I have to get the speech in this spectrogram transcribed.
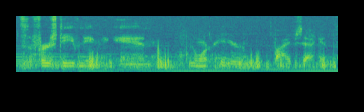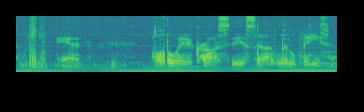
It's the first evening, and we weren't here five seconds, and all the way across this uh, little basin,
